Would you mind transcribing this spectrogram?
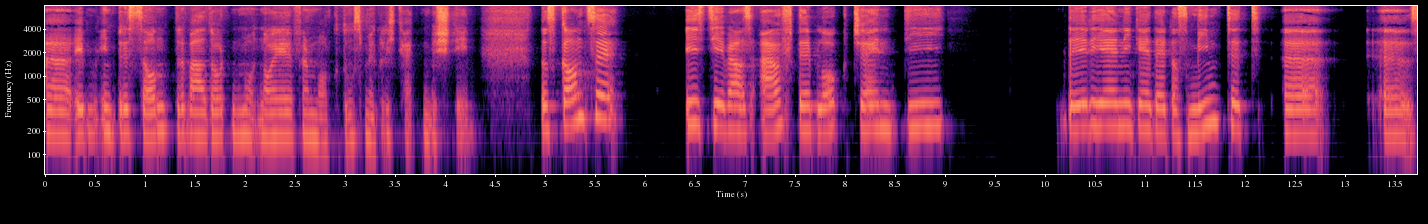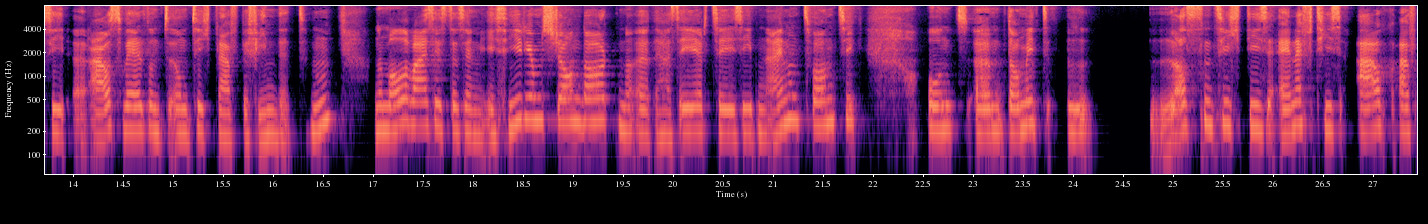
äh, eben interessanter, weil dort neue Vermarktungsmöglichkeiten bestehen. Das Ganze ist jeweils auf der Blockchain, die derjenige, der das mintet, äh, äh, sie äh, auswählt und, und sich darauf befindet. Hm? Normalerweise ist das ein Ethereum-Standard, äh, der heißt ERC 721 und ähm, damit lassen sich diese NFTs auch auf,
